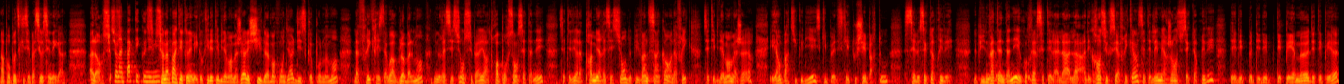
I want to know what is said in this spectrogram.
à propos de ce qui s'est passé au Sénégal. Alors, Sur l'impact économique. Sur l'impact économique. Donc, il est évidemment majeur. Les chiffres de la Banque mondiale disent que pour le moment, l'Afrique risque d'avoir globalement une récession supérieure à 3% cette année, c'est-à-dire la première récession depuis 25 ans en Afrique. C'est évidemment majeur. Et en particulier, ce qui, est touché partout, c'est le secteur privé. Depuis une vingtaine d'années, au contraire, c'était là, un des grands succès africains, c'était l'émergence du secteur privé, des, PME, des TPE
